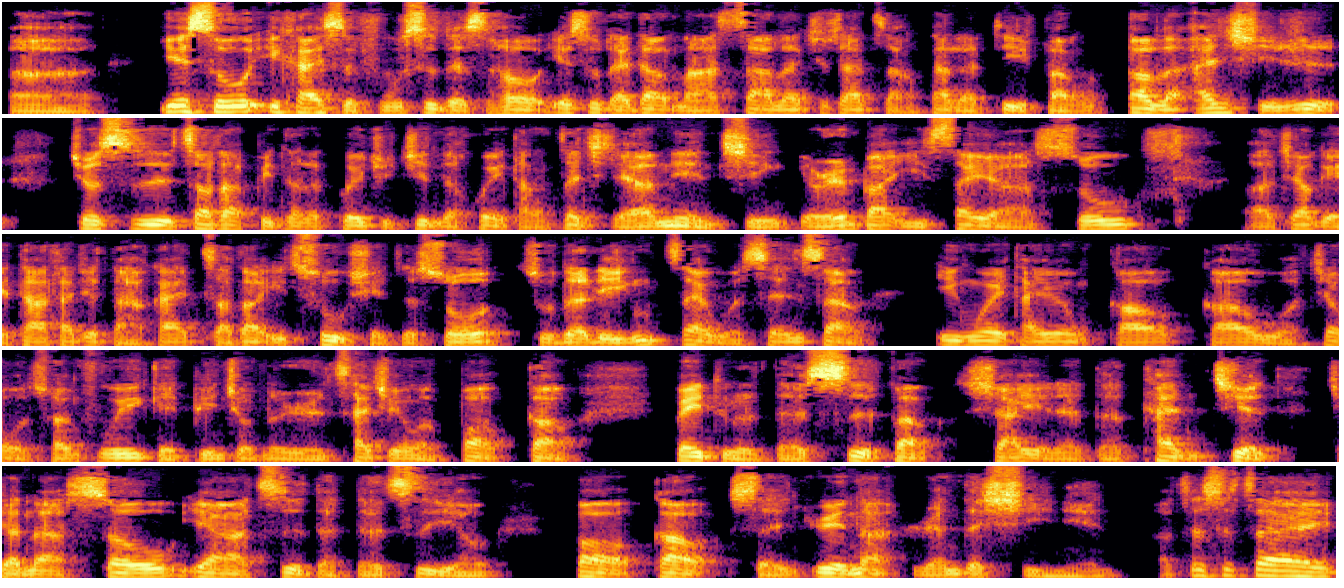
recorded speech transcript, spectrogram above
呃。耶稣一开始服侍的时候，耶稣来到拿撒勒，就是他长大的地方。到了安息日，就是照他平常的规矩进了会堂，站起来要念经。有人把以赛亚书，呃，交给他，他就打开，找到一处写着说：“主的灵在我身上，因为他用高高我，叫我传福音给贫穷的人，差遣我报告被掳的得释放，瞎眼的得看见，叫那收压制的得自由，报告神悦纳人的喜年。”啊，这是在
